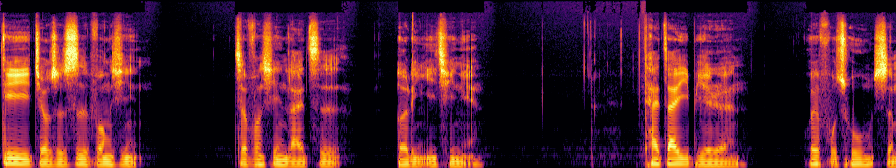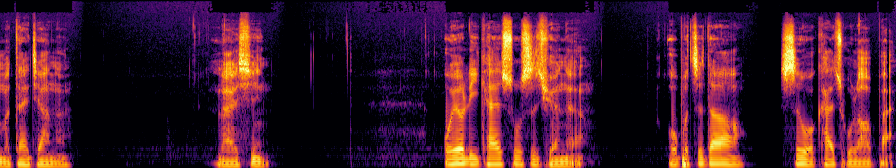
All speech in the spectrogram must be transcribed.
第九十四封信，这封信来自二零一七年。太在意别人会付出什么代价呢？来信，我又离开舒适圈了。我不知道是我开除老板，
